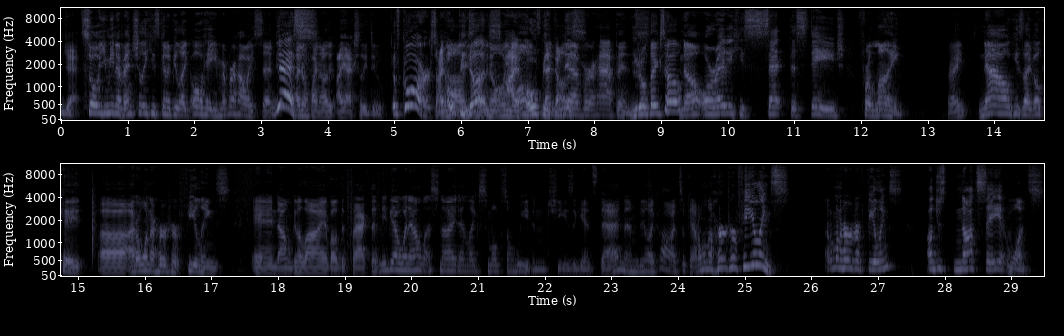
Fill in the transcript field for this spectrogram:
yet. So you mean eventually he's gonna be like, oh hey, you remember how I said Yes. I don't find other I actually do. Of course, I No, hope he does. No, he I won't. hope he that does. Never happens. You don't think so? No, already he's set the stage for lying. Right now he's like, okay, uh, I don't want to hurt her feelings, and I'm gonna lie about the fact that maybe I went out last night and like smoked some weed, and she's against that, and be like, oh, it's okay. I don't want to hurt her feelings. I don't want to hurt her feelings. I'll just not say it once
